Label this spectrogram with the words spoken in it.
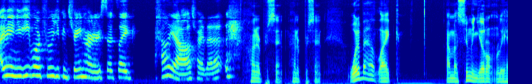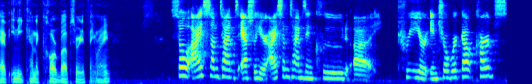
I mean, you eat more food, you can train harder. So it's like, hell yeah, I'll try that. Hundred percent, hundred percent. What about like? I'm assuming y'all don't really have any kind of carb ups or anything, right? So I sometimes, Ashley here, I sometimes include uh, pre or intra workout carbs,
